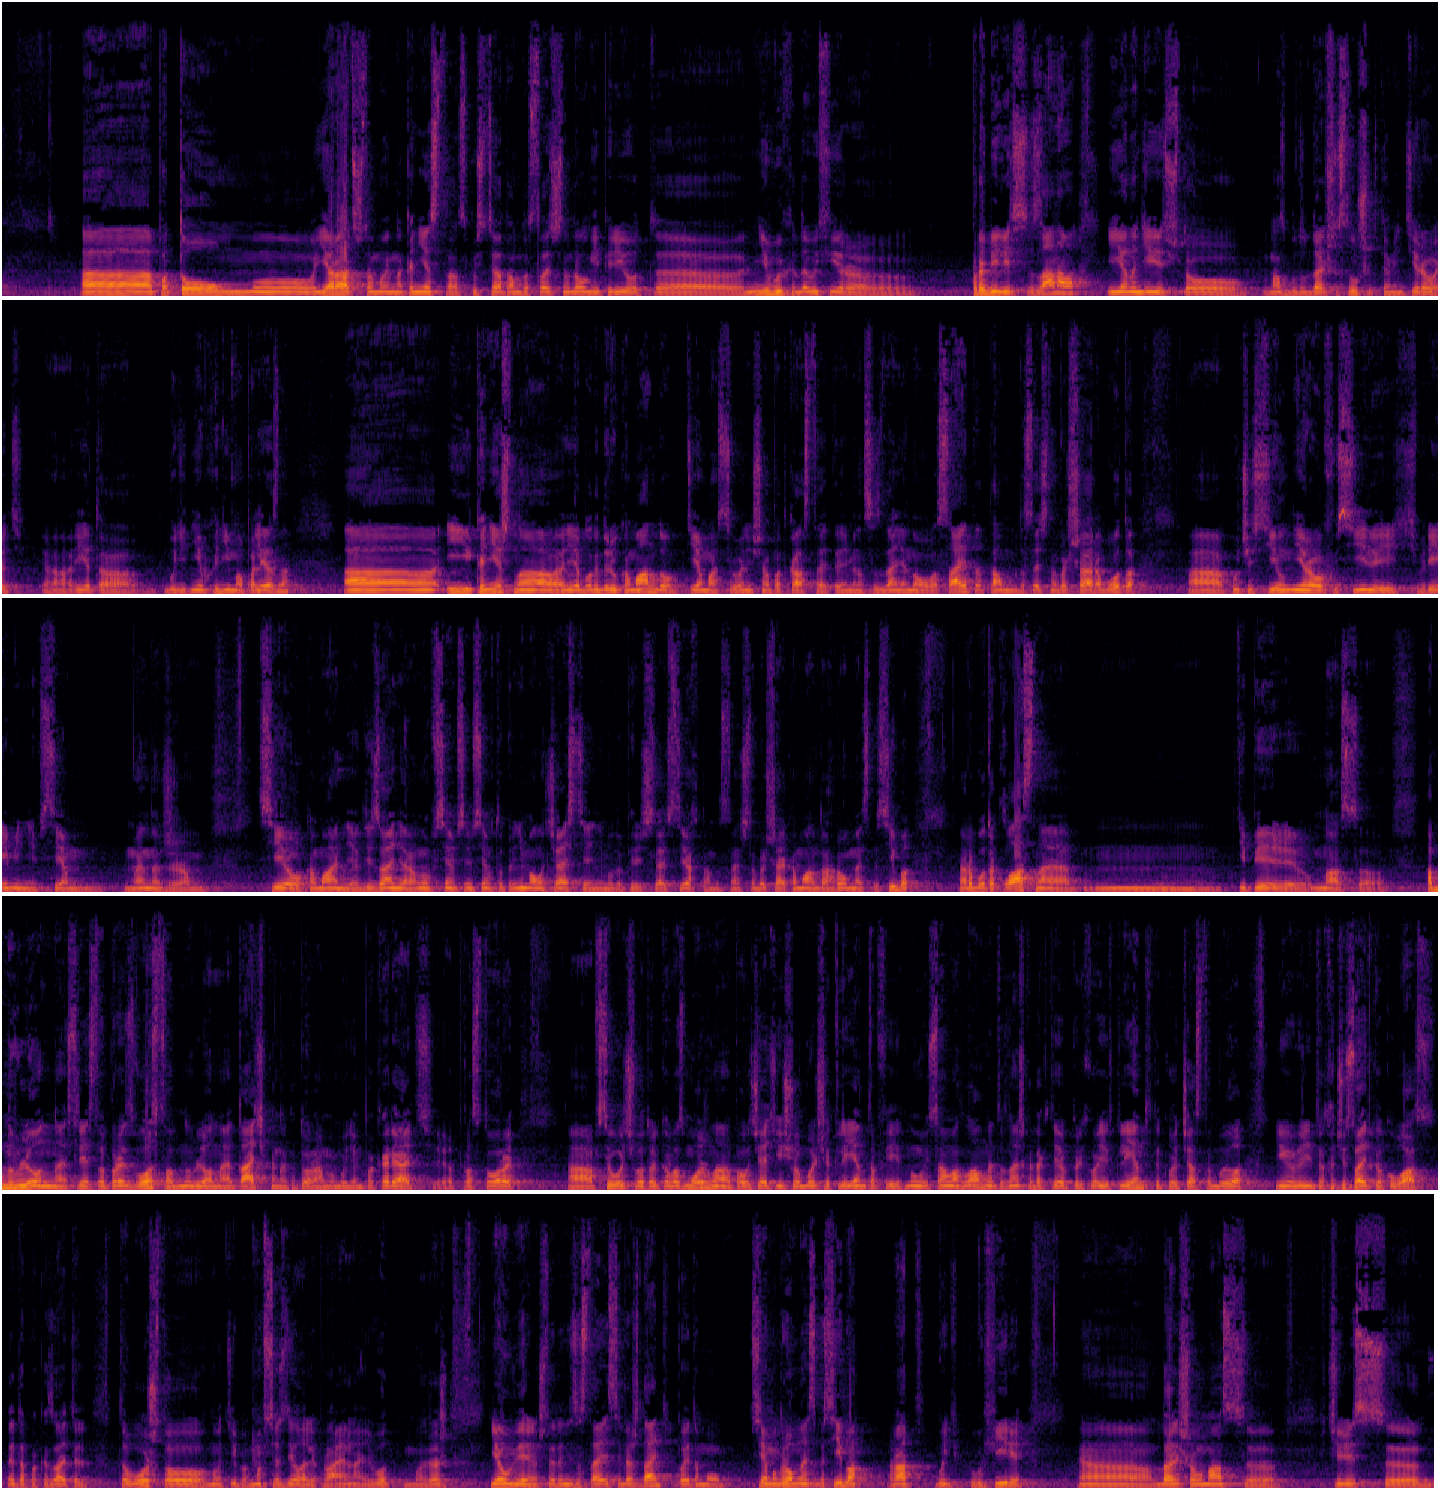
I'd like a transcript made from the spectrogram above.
А потом я рад, что мы наконец-то спустя там достаточно долгий период э, не выхода в эфир э, пробились заново. И я надеюсь, что нас будут дальше слушать, комментировать, э, и это будет необходимо полезно. А, и, конечно, я благодарю команду. Тема сегодняшнего подкаста это именно создание нового сайта. Там достаточно большая работа, а, куча сил, нервов, усилий, времени всем менеджерам, SEO, команде, дизайнерам, ну, всем-всем-всем, кто принимал участие, я не буду перечислять всех, там достаточно большая команда, огромное спасибо. Работа классная. Теперь у нас обновленное средство производства, обновленная тачка, на которой мы будем покорять э, просторы а, всего, чего только возможно, получать еще больше клиентов. И, ну, и самое главное, это знаешь, когда к тебе приходит клиент, такое часто было, и говорит, «А хочу сайт, как у вас. Это показатель того, что, ну, типа, мы все сделали правильно. И вот, я уверен, что это не заставит себя ждать, поэтому всем огромное спасибо, рад быть в эфире. А, дальше у нас э, через э,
